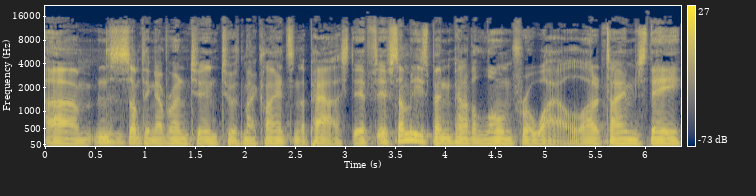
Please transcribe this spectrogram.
um, and this is something I've run into, into with my clients in the past, if if somebody's been kind of alone for a while, a lot of times they,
